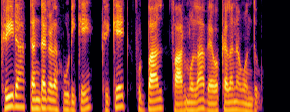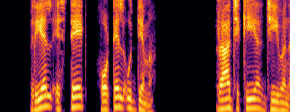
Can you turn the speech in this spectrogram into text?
ಕ್ರೀಡಾ ತಂಡಗಳ ಹೂಡಿಕೆ, ಕ್ರಿಕೆಟ್, ಫುಟ್ಬಾಲ್, ಫಾರ್ಮುಲಾ ವ್ಯವಕಲನ ಒಂದು. ರಿಯಲ್ ಎಸ್ಟೇಟ್ ಹೋಟೆಲ್ ಉದ್ಯಮ. ರಾಜಕೀಯ ಜೀವನ.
